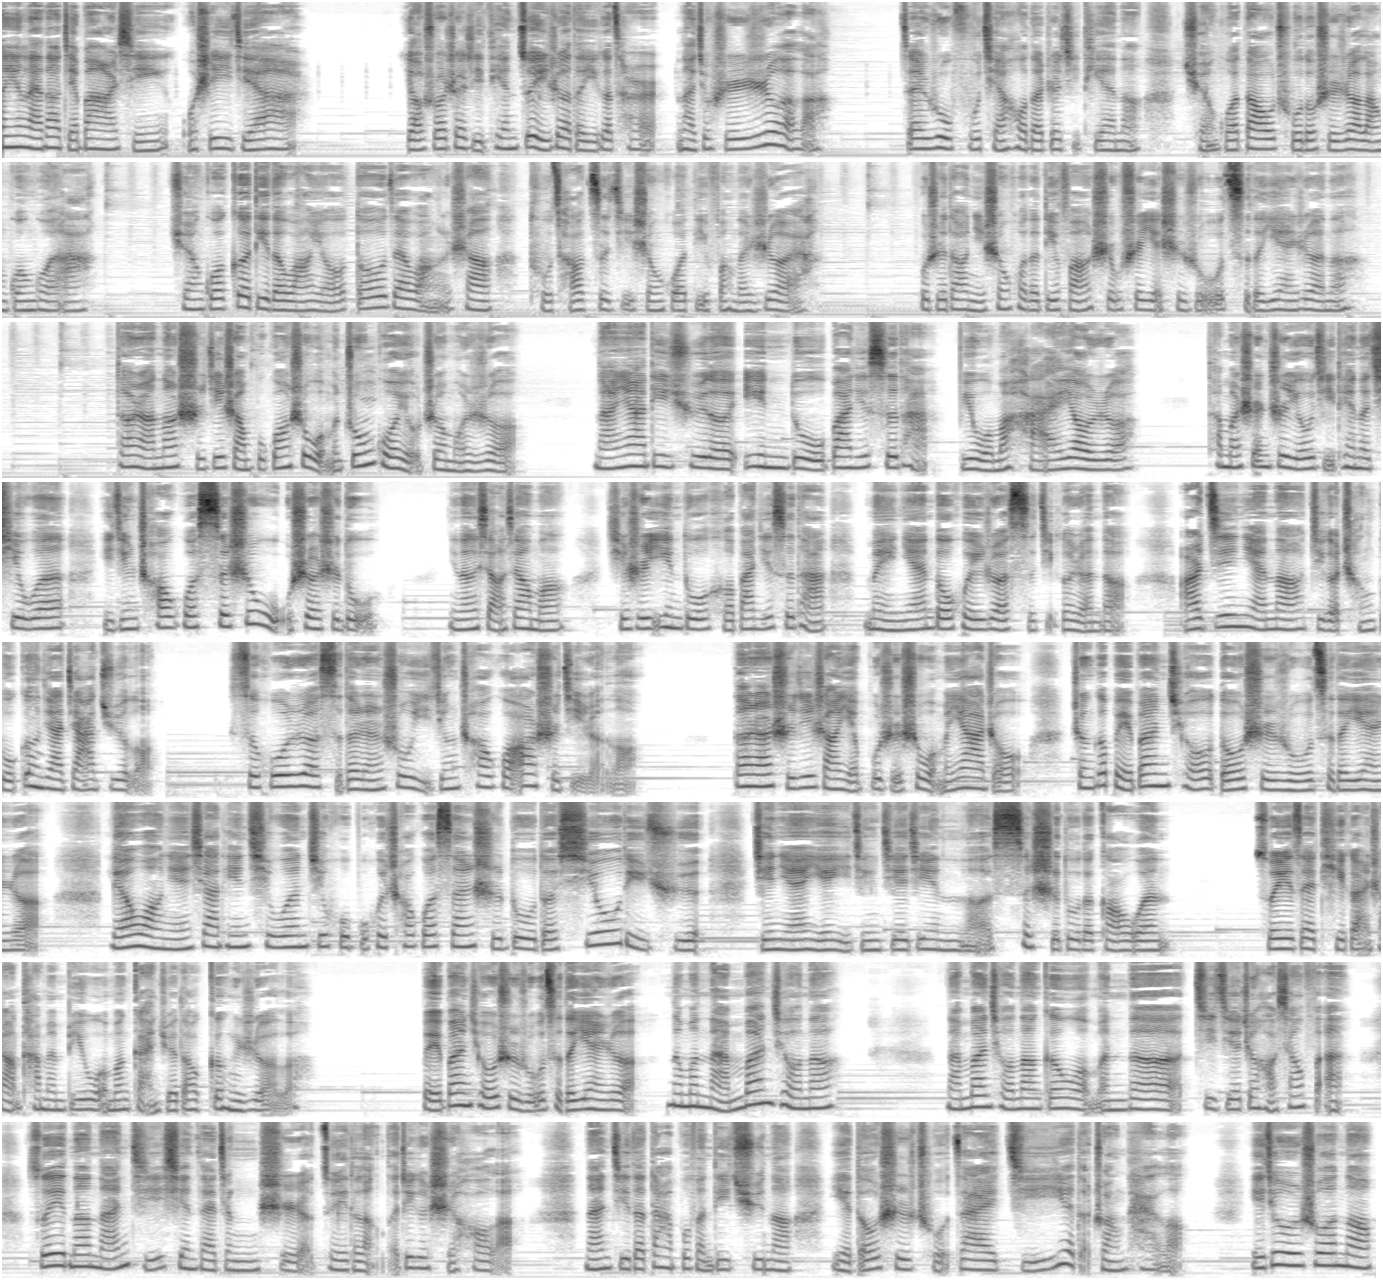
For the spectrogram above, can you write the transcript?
欢迎来到结伴而行，我是一杰二。要说这几天最热的一个词儿，那就是热了。在入伏前后的这几天呢，全国到处都是热浪滚滚啊！全国各地的网友都在网上吐槽自己生活地方的热呀。不知道你生活的地方是不是也是如此的炎热呢？当然呢，实际上不光是我们中国有这么热，南亚地区的印度、巴基斯坦比我们还要热。他们甚至有几天的气温已经超过四十五摄氏度，你能想象吗？其实印度和巴基斯坦每年都会热死几个人的，而今年呢，这个程度更加加剧了，似乎热死的人数已经超过二十几人了。当然，实际上也不只是我们亚洲，整个北半球都是如此的炎热。连往年夏天气温几乎不会超过三十度的西欧地区，今年也已经接近了四十度的高温。所以在体感上，他们比我们感觉到更热了。北半球是如此的炎热，那么南半球呢？南半球呢，跟我们的季节正好相反，所以呢，南极现在正是最冷的这个时候了。南极的大部分地区呢，也都是处在极夜的状态了。也就是说呢，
